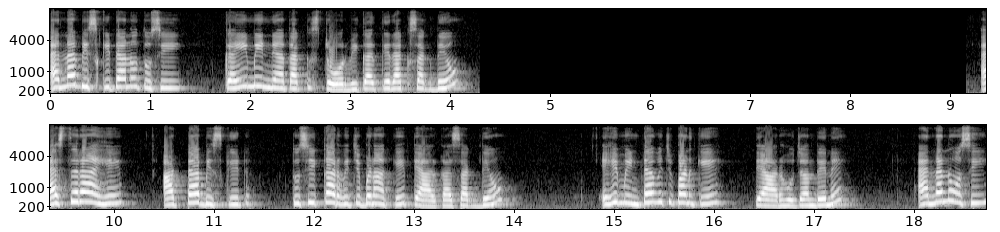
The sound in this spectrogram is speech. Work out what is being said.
ਇਹਨਾਂ ਬਿਸਕਿਟਾਂ ਨੂੰ ਤੁਸੀਂ ਕਈ ਮਹੀਨਿਆਂ ਤੱਕ ਸਟੋਰ ਵੀ ਕਰਕੇ ਰੱਖ ਸਕਦੇ ਹੋ। ਇਸ ਤਰ੍ਹਾਂ ਇਹ ਆਟਾ ਬਿਸਕਿਟ ਤੁਸੀਂ ਘਰ ਵਿੱਚ ਬਣਾ ਕੇ ਤਿਆਰ ਕਰ ਸਕਦੇ ਹੋ। ਇਹ ਮਿੰਟਾਂ ਵਿੱਚ ਬਣ ਕੇ ਤਿਆਰ ਹੋ ਜਾਂਦੇ ਨੇ। ਇਹਨਾਂ ਨੂੰ ਅਸੀਂ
